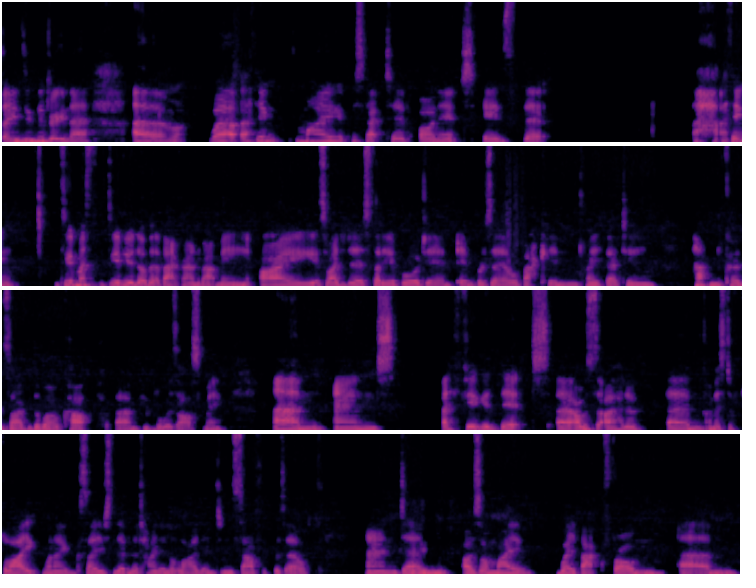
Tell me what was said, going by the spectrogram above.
Painting the dream there. Um, well, I think my perspective on it is that I think to give, my, to give you a little bit of background about me, I so I did a study abroad in, in Brazil back in 2013. Happened to coincide with the World Cup. Um, people always ask me, um, and I figured that uh, I was I had a um, I missed a flight when I because I used to live in a tiny little island in the south of Brazil, and um, I was on my way back from um,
